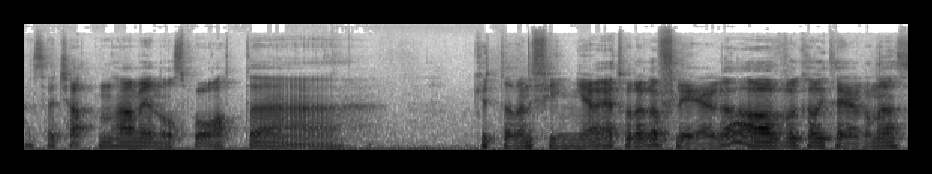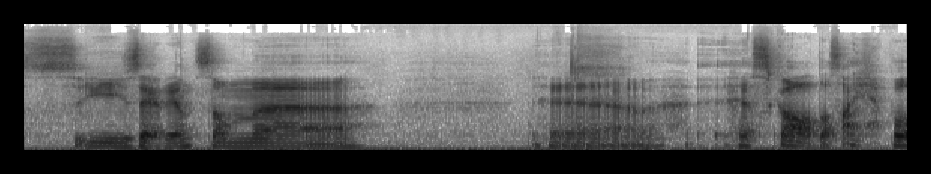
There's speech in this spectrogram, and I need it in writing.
Jeg ser chatten her minner oss på at uh, kutter en finger Jeg tror det er flere av karakterene i serien som uh, har skada seg på,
